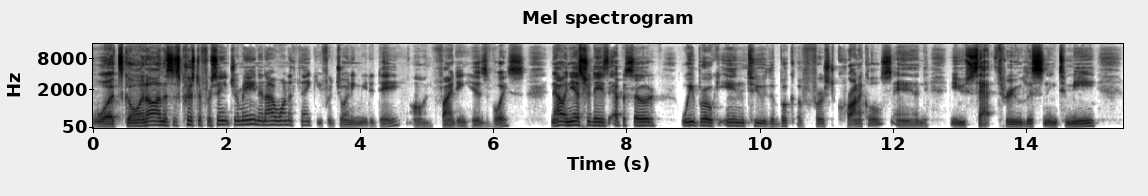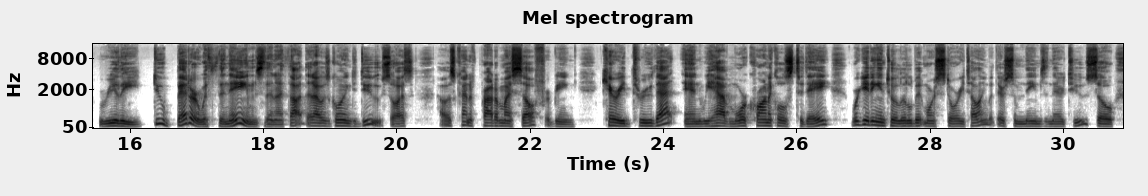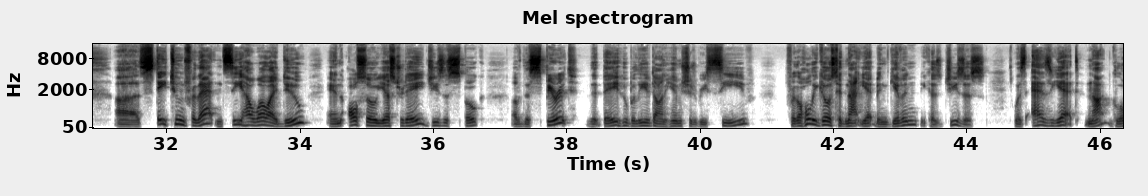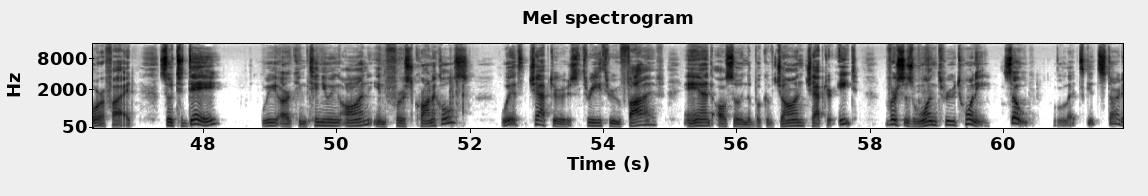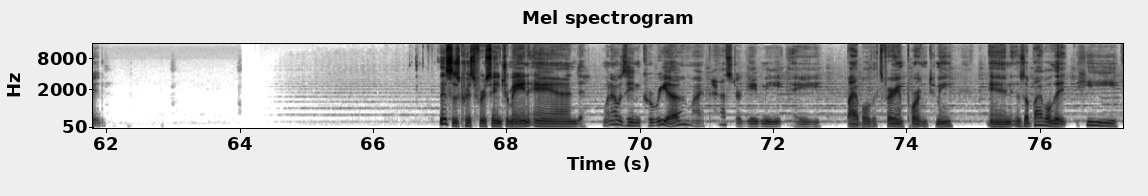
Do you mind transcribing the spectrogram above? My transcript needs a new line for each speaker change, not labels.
What's going on? This is Christopher St. Germain, and I want to thank you for joining me today on Finding His Voice. Now, in yesterday's episode, we broke into the book of First Chronicles, and you sat through listening to me really do better with the names than I thought that I was going to do. So I was, I was kind of proud of myself for being carried through that. And we have more chronicles today. We're getting into a little bit more storytelling, but there's some names in there too. So uh, stay tuned for that and see how well I do. And also, yesterday, Jesus spoke of the Spirit that they who believed on him should receive. For the Holy Ghost had not yet been given because Jesus was as yet not glorified. So today, we are continuing on in First Chronicles with chapters 3 through 5, and also in the book of John, chapter 8, verses 1 through 20. So let's get started. This is Christopher St. Germain, and when I was in Korea, my pastor gave me a Bible that's very important to me. And it was a Bible that he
